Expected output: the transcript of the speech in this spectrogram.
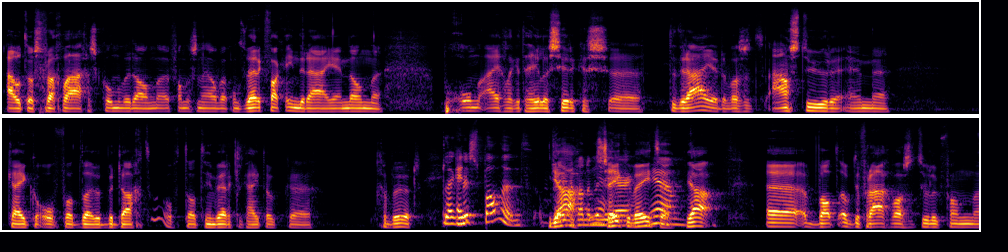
auto's, vrachtwagens, konden we dan van de snelweg ons werkvak indraaien. En dan begon eigenlijk het hele circus te draaien. Dan was het aansturen en uh, kijken of wat we hebben bedacht, of dat in werkelijkheid ook uh, gebeurt. Het lijkt best spannend. Op ja, zeker weten. Ja. ja. Uh, wat ook de vraag was natuurlijk van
